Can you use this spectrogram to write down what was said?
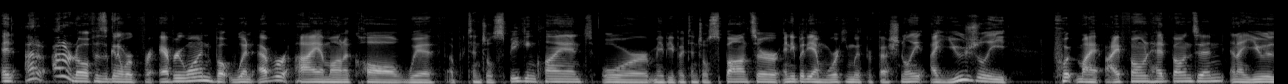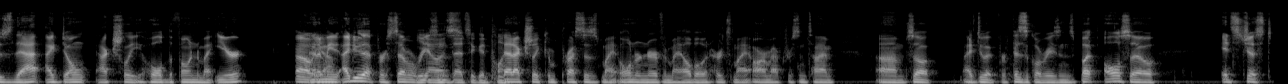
and I don't I don't know if this is going to work for everyone, but whenever I am on a call with a potential speaking client or maybe a potential sponsor, anybody I'm working with professionally, I usually put my iPhone headphones in and I use that. I don't actually hold the phone to my ear. oh and I mean, I do that for several you know, reasons. that's a good point that actually compresses my ulnar nerve in my elbow and hurts my arm after some time. Um, so I do it for physical reasons, but also it's just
